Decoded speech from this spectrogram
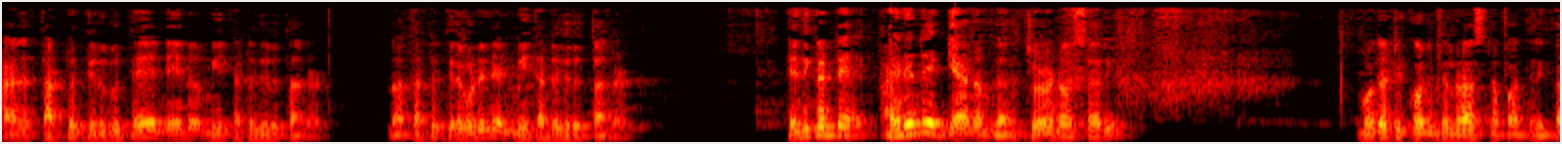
ఆయన తట్టు తిరిగితే నేను మీ తట్టు తిరుగుతాడు నా తట్టు తిరుగుడి నేను మీ తట్టు తిరుగుతాడు ఎందుకంటే ఆయననే జ్ఞానం కదా చూడండి ఒకసారి. మొదటి కొరింతలు రాసిన పత్రిక.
